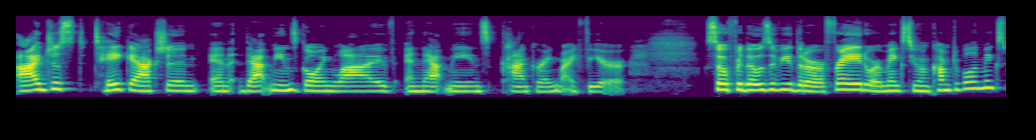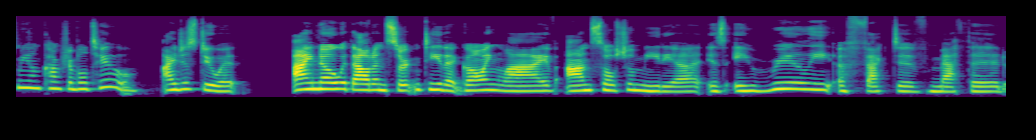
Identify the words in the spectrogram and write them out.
I just take action, and that means going live, and that means conquering my fear. So, for those of you that are afraid or it makes you uncomfortable, it makes me uncomfortable too. I just do it. I know without uncertainty that going live on social media is a really effective method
